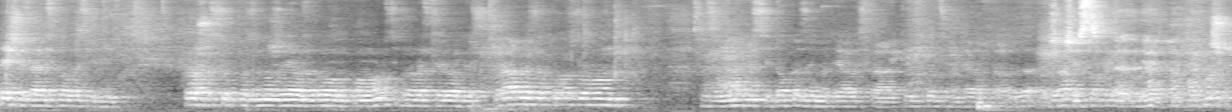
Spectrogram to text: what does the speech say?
тиші зараз слово слідів. Прошу суд позовну заяву задоволену обсягу провести розгляд справи за позовом. За наявності докази матеріалу справи, які знаходяться матеріалу справи. Е.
